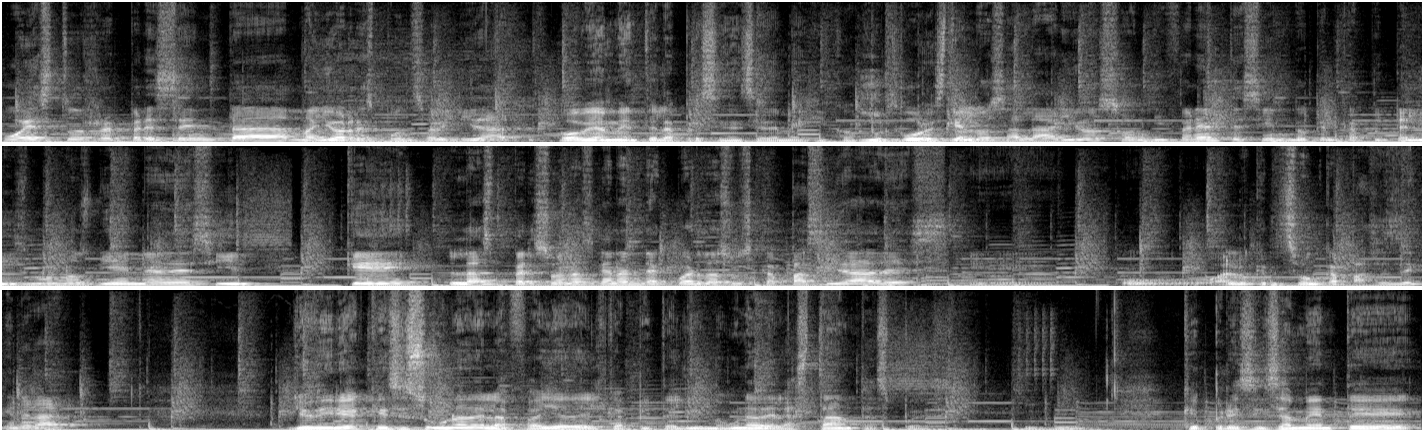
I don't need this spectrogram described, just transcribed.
puestos representa mayor responsabilidad? Obviamente la presidencia de México. ¿Y por, qué los salarios son diferentes? Siendo que el capitalismo nos viene a decir que las personas ganan de acuerdo a sus capacidades eh, o a lo que son capaces de generar. Yo diría que esa es una de las fallas del capitalismo, una de las tantas, pues. Que precisamente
